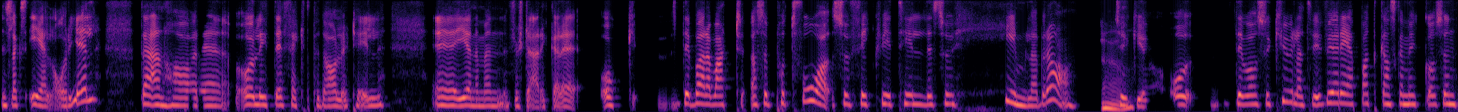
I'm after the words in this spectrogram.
en slags elorgel där han har eh, och lite effektpedaler till eh, genom en förstärkare. Och det bara vart, alltså på två så fick vi till det så himla bra Ja. tycker jag. Och det var så kul att vi, vi har repat ganska mycket och sen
